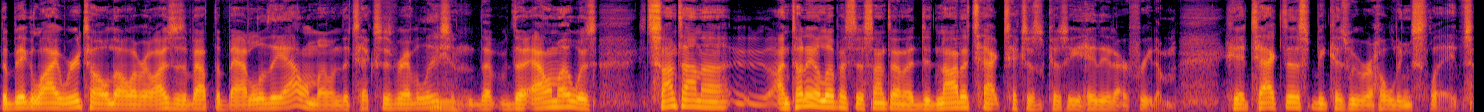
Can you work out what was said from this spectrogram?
the big lie we're told all of our lives is about the Battle of the Alamo and the Texas Revolution. Mm. The the Alamo was Santa Anna Antonio Lopez de Santa Anna did not attack Texas because he hated our freedom. He attacked us because we were holding slaves.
